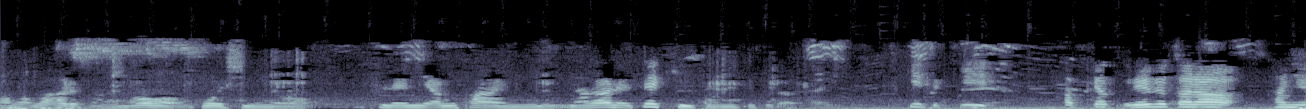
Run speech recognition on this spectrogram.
あの、はるさんのボイシーのプレミアム会員になられて聞いてみてください。月々800、ウェブから加入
